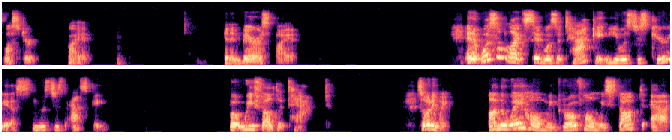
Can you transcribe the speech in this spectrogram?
flustered by it and embarrassed by it. And it wasn't like sid was attacking. He was just curious. He was just asking. But we felt attacked. So anyway on the way home we drove home. We stopped at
